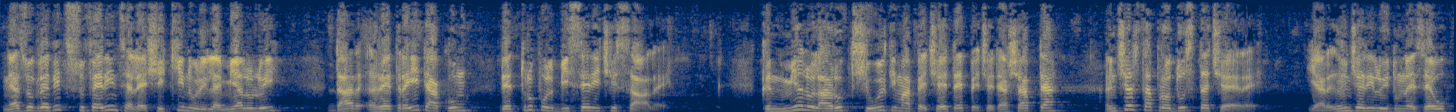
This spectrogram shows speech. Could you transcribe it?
ne-a zugrăvit suferințele și chinurile mielului, dar retrăite acum de trupul bisericii sale. Când mielul a rupt și ultima pecete, pecetea șaptea, în cer s-a produs tăcere, iar îngerii lui Dumnezeu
